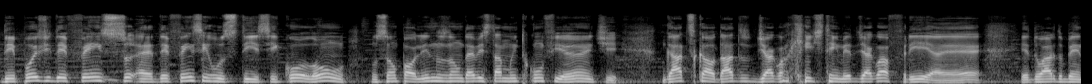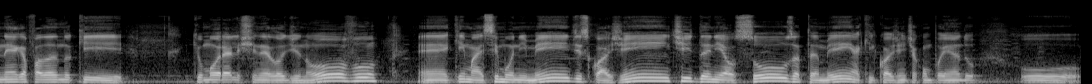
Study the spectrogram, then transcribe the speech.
depois de defensa, é, defensa e Justiça e Colom, os São Paulinos não devem estar muito confiante. Gato escaldado de água quente tem medo de água fria. É. Eduardo Benega falando que que o Morelli chinelou de novo. É, quem mais? Simone Mendes com a gente. Daniel Souza também aqui com a gente acompanhando o,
